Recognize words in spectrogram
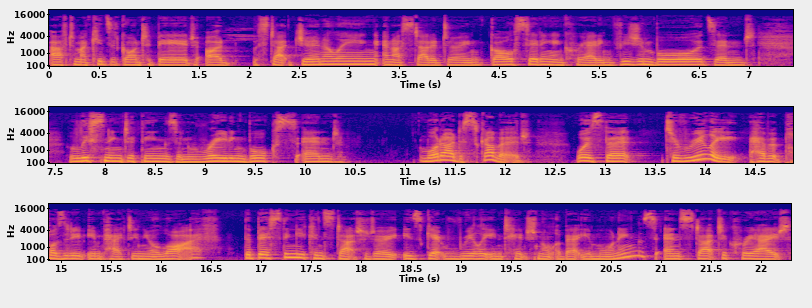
after my kids had gone to bed, I'd start journaling and I started doing goal setting and creating vision boards and listening to things and reading books. And what I discovered was that to really have a positive impact in your life, the best thing you can start to do is get really intentional about your mornings and start to create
